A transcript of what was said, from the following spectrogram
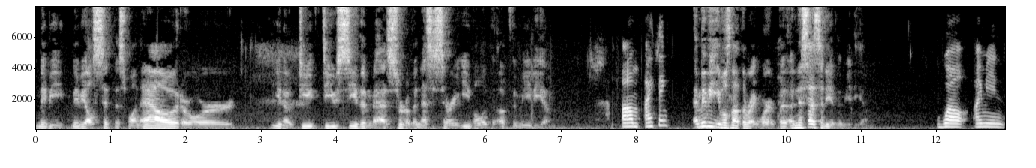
maybe maybe I'll sit this one out or you know do you, do you see them as sort of a necessary evil of, of the medium? Um, I think, and maybe evil's not the right word, but a necessity of the medium. Well, I mean,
